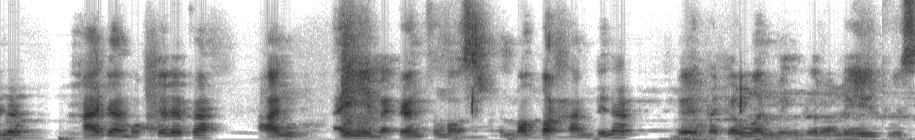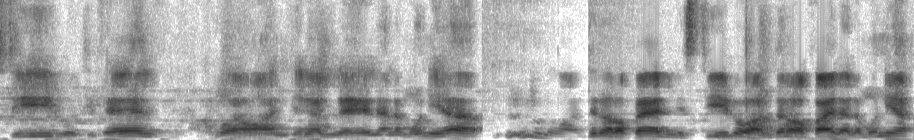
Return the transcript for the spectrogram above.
هنا حاجة مختلفة عن أي مكان في مصر. المطبخ عندنا بيتكون من جرانيت و steel وتيفال وعندنا ال- الالومنيا وعندنا رفايع ال steel وعندنا رفايع الالومنيا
